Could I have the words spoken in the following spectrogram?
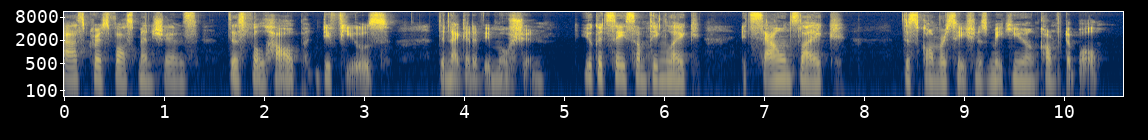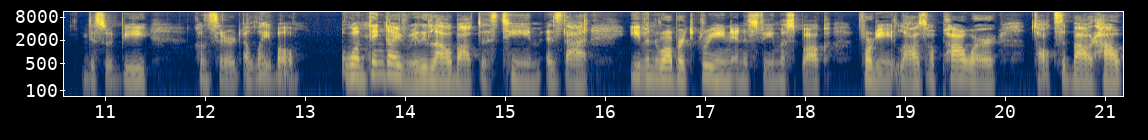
as Chris Voss mentions, this will help diffuse the negative emotion. You could say something like, It sounds like this conversation is making you uncomfortable. This would be considered a label. One thing I really love about this team is that even Robert Greene, in his famous book, 48 Laws of Power, talks about how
